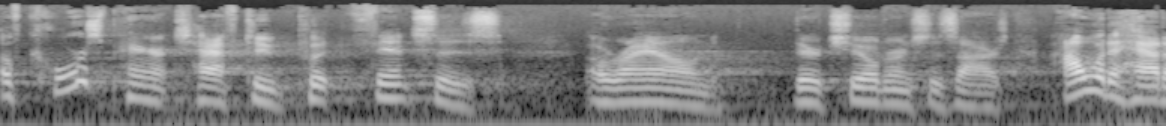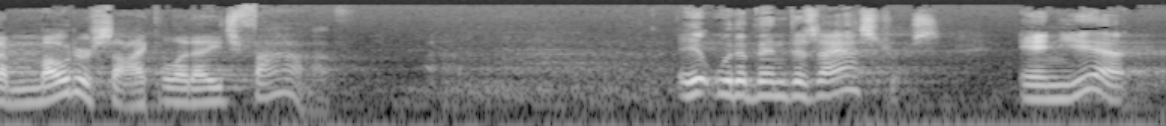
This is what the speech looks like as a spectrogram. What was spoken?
of course, parents have to put fences around their children's desires. I would have had a motorcycle at age five. It would have been disastrous. And yet,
